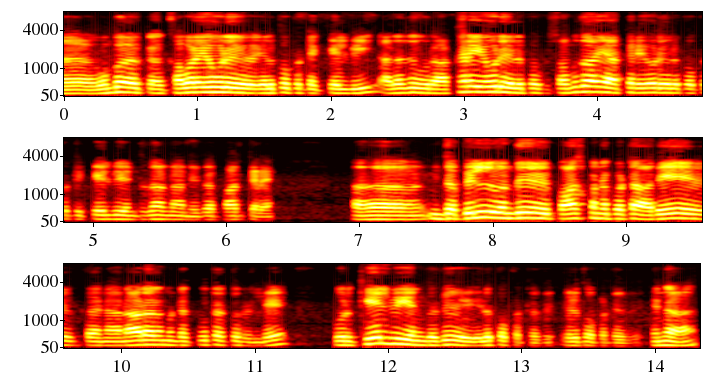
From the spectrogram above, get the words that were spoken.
ரொம்ப க- கவலையோடு எழுப்பப்பட்ட கேள்வி அல்லது ஒரு அக்கறையோடு எழுப்ப சமுதாய அக்கறையோடு எழுப்பப்பட்ட கேள்வி என்றுதான் நான் இதை பார்க்கிறேன். இந்த பில் வந்து பாஸ் பண்ணப்பட்ட அதே நாடாளுமன்ற கூட்டத்தொடரிலே ஒரு கேள்வி என்பது எழுப்பப்பட்டது எழுப்பப்பட்டது. ஏன்னா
